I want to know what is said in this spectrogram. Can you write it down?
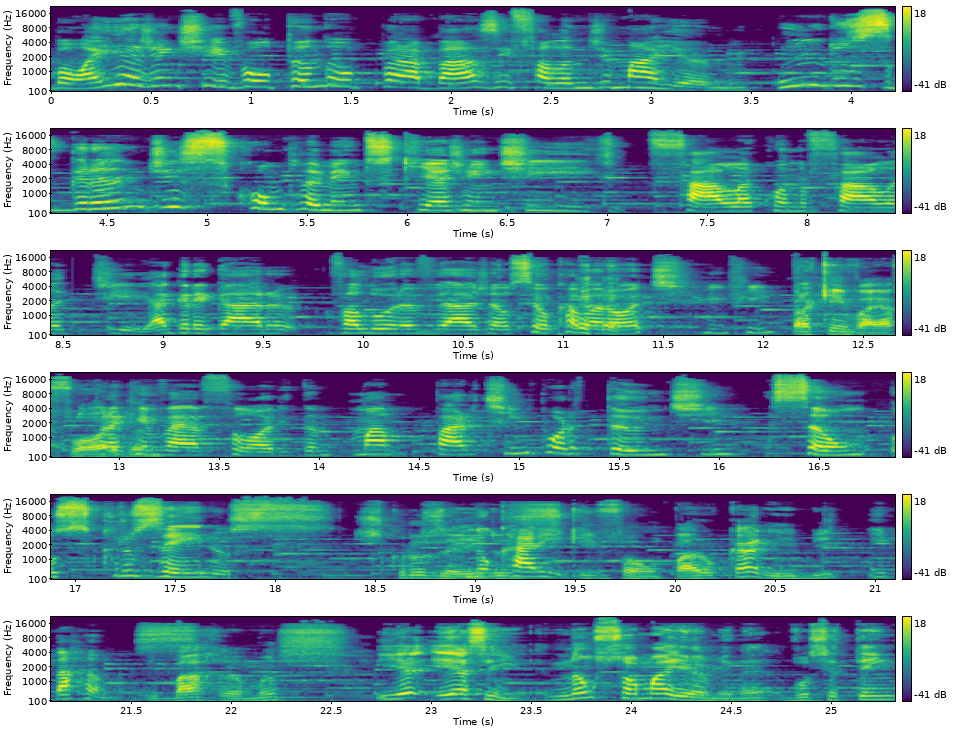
Bom, aí a gente voltando para a base falando de Miami. Um dos grandes complementos que a gente fala quando fala de agregar valor à viagem ao seu camarote, enfim, Pra quem vai à Flórida. Pra quem vai à Flórida, uma parte importante são os cruzeiros Os cruzeiros No Caribe. que vão para o Caribe e Bahamas. e Bahamas. E, e assim, não só Miami, né? Você tem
